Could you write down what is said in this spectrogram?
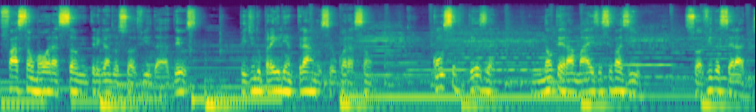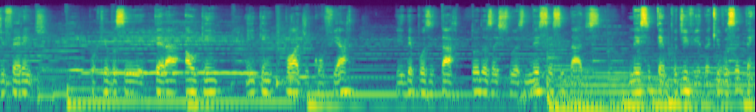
Faça uma oração entregando a sua vida a Deus, pedindo para Ele entrar no seu coração. Com certeza não terá mais esse vazio. Sua vida será diferente, porque você terá alguém em quem pode confiar e depositar todas as suas necessidades nesse tempo de vida que você tem.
